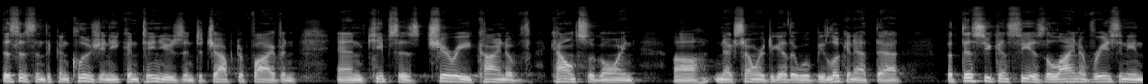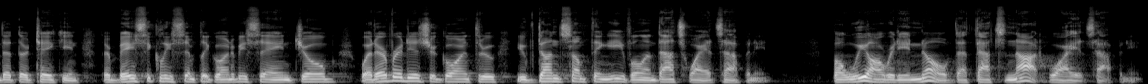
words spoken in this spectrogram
this isn't the conclusion. He continues into chapter five and, and keeps his cheery kind of counsel going. Uh, next time we're together, we'll be looking at that. But this you can see is the line of reasoning that they're taking. They're basically simply going to be saying, Job, whatever it is you're going through, you've done something evil and that's why it's happening. But we already know that that's not why it's happening.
